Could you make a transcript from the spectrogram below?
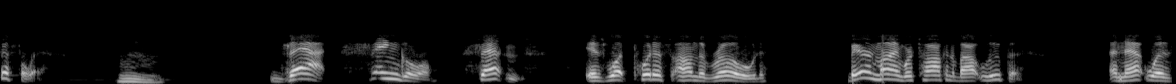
syphilis. Hmm. That single sentence is what put us on the road. Bear in mind, we're talking about lupus. and that was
